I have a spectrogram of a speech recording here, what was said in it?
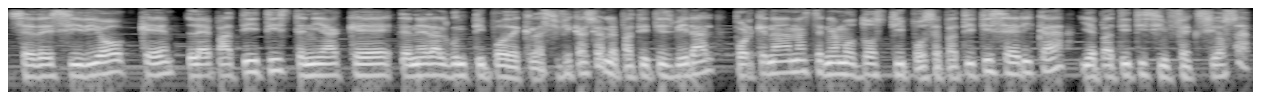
se decidió que la hepatitis tenía que tener algún tipo de clasificación, la hepatitis viral, porque nada más teníamos dos tipos, hepatitis sérica y hepatitis infecciosa.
